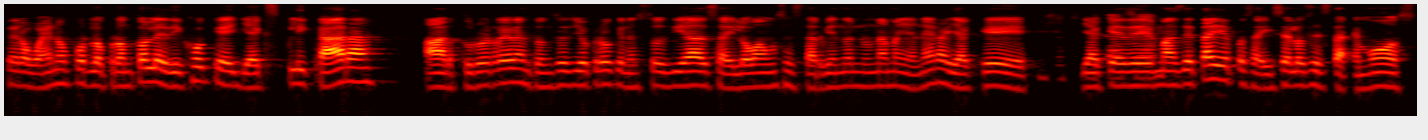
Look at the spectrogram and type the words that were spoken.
Pero bueno, por lo pronto le dijo que ya explicara a Arturo Herrera, entonces yo creo que en estos días ahí lo vamos a estar viendo en una mañanera, ya que ya que dé más detalle, pues ahí se los estaremos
